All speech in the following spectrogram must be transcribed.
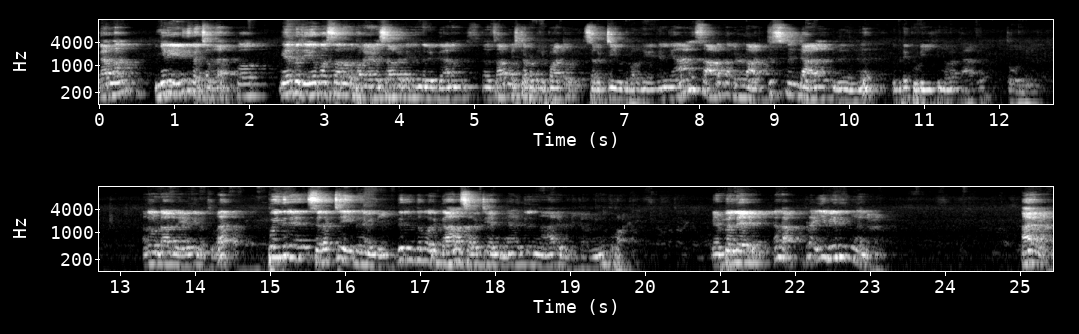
കാരണം ഇങ്ങനെ എഴുതി വെച്ചത് ഇപ്പോ ഞാനിപ്പോൾ ജയകുമാർ സാറിനോട് പറയാണ് സാർ നിന്നൊരു ഗാനം സാറിന് ഇഷ്ടപ്പെട്ട ഒരു പാട്ട് സെലക്ട് ചെയ്യുമെന്ന് പറഞ്ഞു കഴിഞ്ഞാൽ ഞാൻ സാറും തമ്മിലുള്ള അഡ്ജസ്റ്റ്മെന്റ് ആണ് ഇതിൽ നിന്ന് ഇവിടെ കുടിയിരിക്കുന്നവർക്കാണ് തോന്നുന്നത്. അതുകൊണ്ടാണ് എഴുതി വെച്ചത്. അപ്പൊ ഇതിന് സെലക്ട് ചെയ്യുന്നതിന് വേണ്ടി ഇതിൽ നിന്നും ഒരു ഗാനം സെലക്ട് ചെയ്യാൻ ഞാൻ ഇതിൽ നിന്ന് ആരെ വിളിക്കണം? നിങ്ങൾക്ക് പറയാം. എം എൽ എ അല്ല ഇവിടെ ഈ വേദിയിൽ തന്നെ വേണം. ആരെ വേണം?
